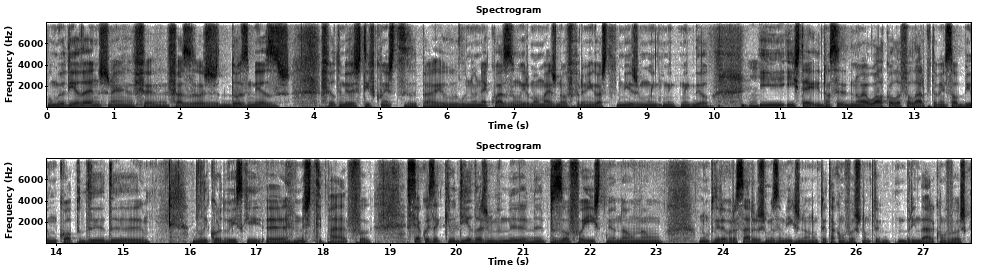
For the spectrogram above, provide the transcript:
o meu dia de anos né, faz hoje 12 meses. Foi a última vez que estive com este. Pá, o Nuno é quase um irmão mais novo para mim. Gosto mesmo muito, muito, muito dele. Hum. E, e, isto é, não, sei, não é o álcool a falar, porque também só bebi um copo de, de, de licor de whisky. Uh, mas pá, se há coisa que o dia de hoje me, me pesou foi isto, meu. Não, não, não poder abraçar os meus amigos, não, não poder estar convosco, não poder brindar convosco.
